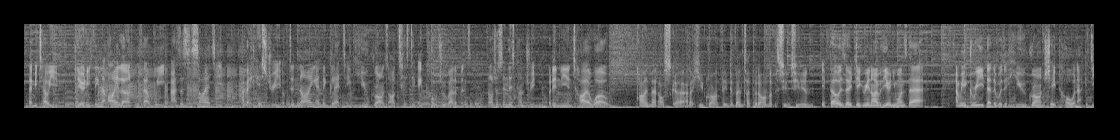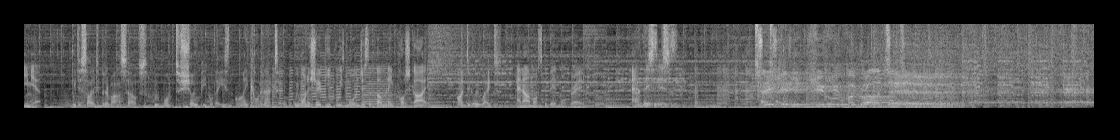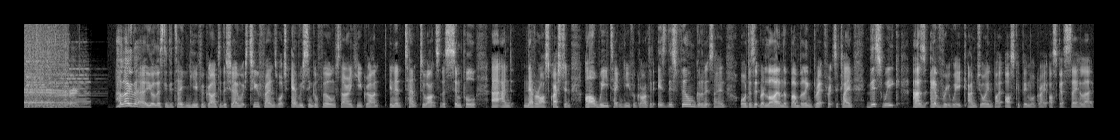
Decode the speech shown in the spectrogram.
Let me tell you, the only thing that I learned was that we, as a society, have a history of denying and neglecting Hugh Grant's artistic and cultural relevance, not just in this country, but in the entire world. I met Oscar at a Hugh Grant themed event I put on at the Students' Union. It felt as though Diggory and I were the only ones there, and we agreed that there was a Hugh Grant shaped hole in academia. We decided to put it right ourselves. We want to show people that he's an icon in acting. We want to show people he's more than just a bumbling posh guy. I'm Diggory Waite. And I'm Oscar Beardmore Gray. And, And this, this is. Taking Hugh for granted. Hello there, you're listening to Taking Hugh for Granted, the show in which two friends watch every single film starring Hugh Grant in an attempt to answer the simple uh, and never asked question Are we taking Hugh for granted? Is this film good on its own, or does it rely on the bumbling Brit for its acclaim? This week, as every week, I'm joined by Oscar Beardmore Gray. Oscar, say hello.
